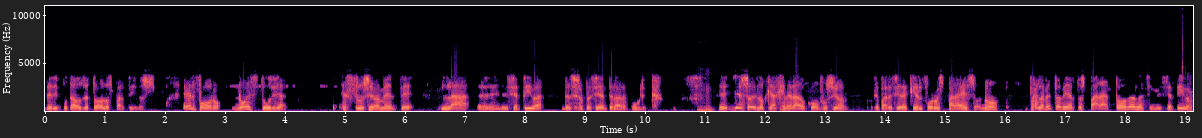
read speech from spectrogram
de diputados de todos los partidos. El foro no estudia exclusivamente la eh, iniciativa del señor presidente de la República. Eh, y eso es lo que ha generado confusión, porque pareciera que el foro es para eso. No, el Parlamento abierto es para todas las iniciativas.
